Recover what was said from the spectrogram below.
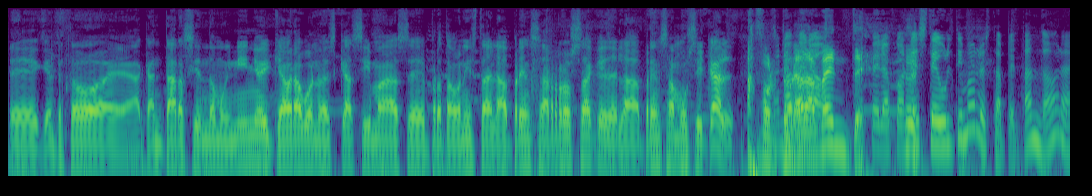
eh, que empezó eh, a cantar siendo muy niño y que ahora, bueno, es casi más eh, protagonista de la prensa rosa que de la prensa musical. Afortunadamente. pero, con este último lo está petando ahora.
